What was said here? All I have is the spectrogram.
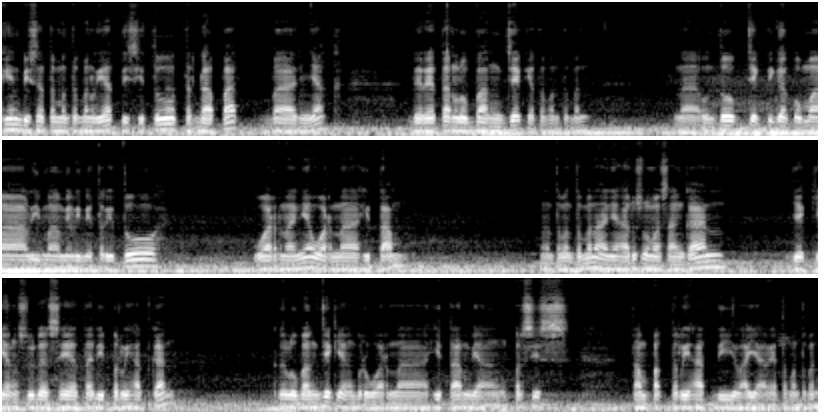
Mungkin bisa teman-teman lihat di situ terdapat banyak deretan lubang jack ya teman-teman. Nah, untuk jack 3,5 mm itu warnanya warna hitam. Nah, teman-teman hanya harus memasangkan jack yang sudah saya tadi perlihatkan ke lubang jack yang berwarna hitam yang persis tampak terlihat di layar ya teman-teman.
